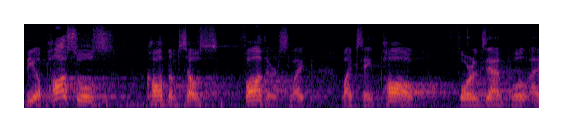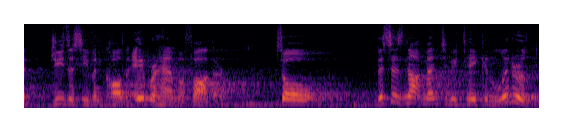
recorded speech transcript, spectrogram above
the apostles called themselves fathers, like, like St. Paul, for example, and Jesus even called Abraham a father. So this is not meant to be taken literally.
